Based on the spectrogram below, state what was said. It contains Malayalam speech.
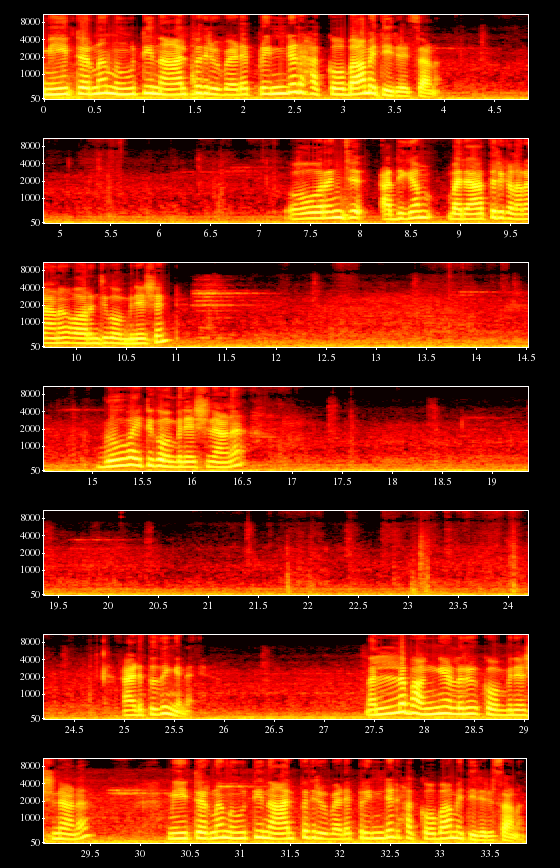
മീറ്ററിന് നൂറ്റി നാൽപ്പത് രൂപയുടെ പ്രിന്റഡ് ഹക്കോബ മെറ്റീരിയൽസ് ആണ്. ഓറഞ്ച് അധികം വരാത്തൊരു കളറാണ് orange combination. Blue white combination ആണ്. അടുത്തത് ഇങ്ങനെ. നല്ല ഭംഗിയുള്ളൊരു കോമ്പിനേഷനാണ് മീറ്ററിന് നൂറ്റി നാൽപ്പത് രൂപയുടെ പ്രിന്റഡ് ഹക്കോബ മെറ്റീരിയൽസ് ആണ്.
